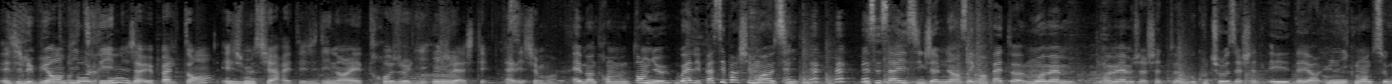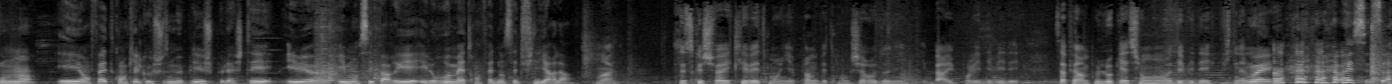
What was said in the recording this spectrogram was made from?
Et je l'ai vue en vitrine, j'avais pas le temps. Et je me suis arrêtée, j'ai dit non, elle est trop jolie. Et je mm. l'ai achetée. Elle est chez moi. Eh ben, tant mieux. Ouais, elle est passée par chez moi aussi. et c'est ça ici que j'aime bien. C'est qu'en fait, euh, moi-même, moi-même, j'achète beaucoup de choses. J'achète, et d'ailleurs uniquement de seconde main. Et en fait, quand quelque chose me plaît, je peux l'acheter et, et m'en séparer et le remettre en fait dans cette filière-là. Ouais. C'est ce que je fais avec les vêtements. Il y a plein de vêtements que j'ai redonnés. Et pareil pour les DVD. Ça fait un peu location DVD euh, finalement. Ouais, ouais c'est ça.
